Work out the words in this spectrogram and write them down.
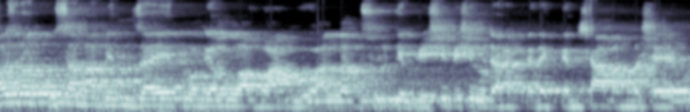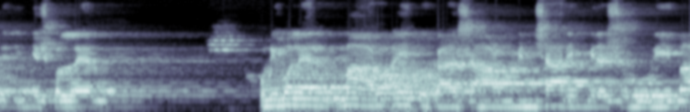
হজরত উসামা বিন জাইদ রাদিয়াল্লাহু আনহু আল্লাহ রাসূলকে বেশি বেশি রোজা রাখতে দেখতেন, শাবান মাসে উনি জিজ্ঞেস করলেন, উনি বলেন, মা রাআইতুকা শাহর মিন শাহরিন মিন আশ-শুহুরি মা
